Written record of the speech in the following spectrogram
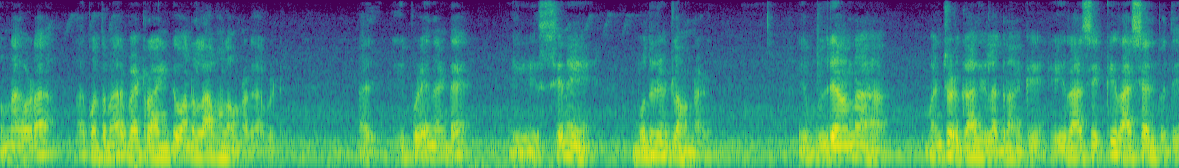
ఉన్నా కూడా అది కొంతమేర బెటర్. ఆ ఇంటి వనరు లాభంలో ఉన్నాడు కాబట్టి. అది ఇప్పుడు ఏంటంటే ఈ శని బుధుడింట్లో ఉన్నాడు. ఈ బుధుడేమన్నా మంచోడు కాదు ఈ లగ్నానికి. ఈ రాశికి రాశ్యాధిపతి.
